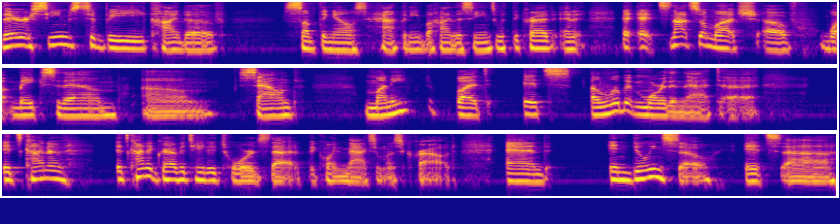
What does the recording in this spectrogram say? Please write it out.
there seems to be kind of something else happening behind the scenes with the Decred, and it, it, it's not so much of what makes them um, sound money, but it's a little bit more than that. Uh, it's kind of it's kind of gravitated towards that Bitcoin maximalist crowd, and in doing so, it's uh,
